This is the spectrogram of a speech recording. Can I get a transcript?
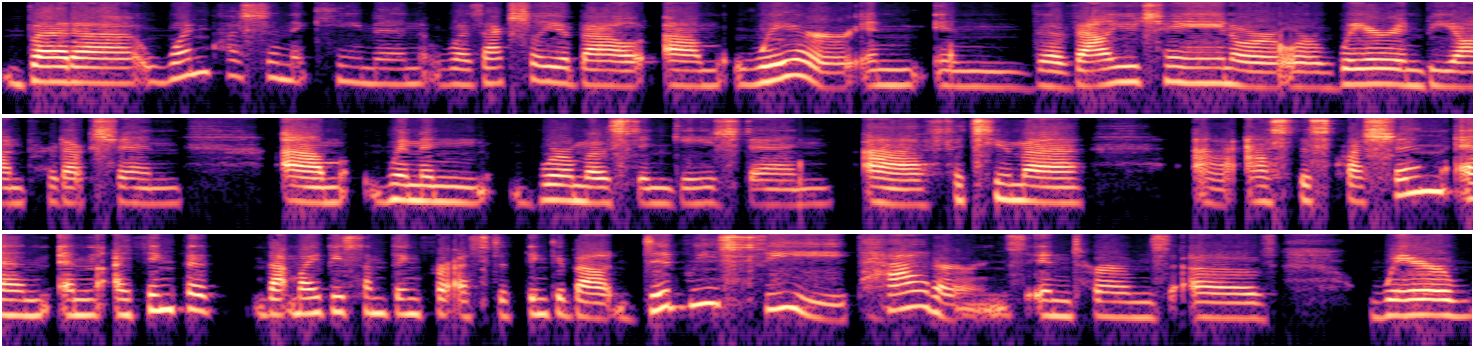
but uh, one question that came in was actually about um, where in, in the value chain or, or where in beyond production um, women were most engaged in. Uh, Fatuma uh, asked this question, and, and I think that that might be something for us to think about. Did we see patterns in terms of where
